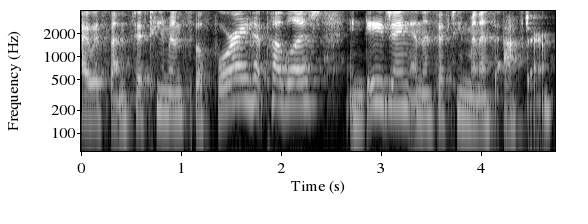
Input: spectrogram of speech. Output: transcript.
I would spend 15 minutes before I hit publish, engaging, and then 15 minutes after.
